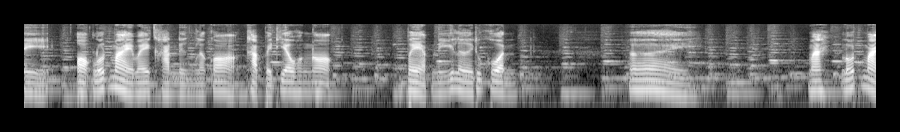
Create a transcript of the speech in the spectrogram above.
นี่ออกรถใหม่มาอีกคันหนึ่งแล้วก็ขับไปเที่ยวข้างนอก แบบนี้เลยทุกคนเอ้ยมารถใหม่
